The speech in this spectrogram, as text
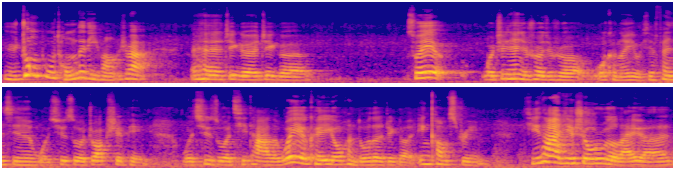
与众不同的地方，是吧？呃，这个这个，所以我之前就说，就说我可能有些分心，我去做 drop shipping，我去做其他的，我也可以有很多的这个 income stream。其他这些收入的来源，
